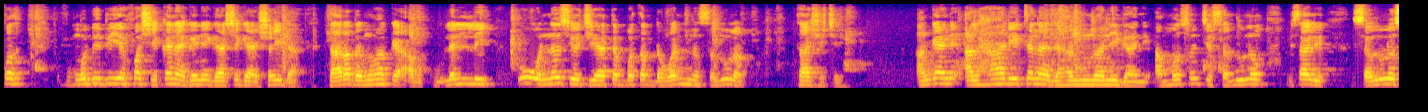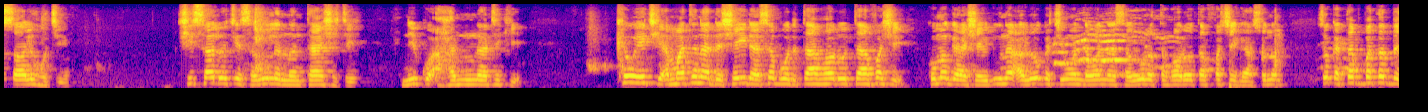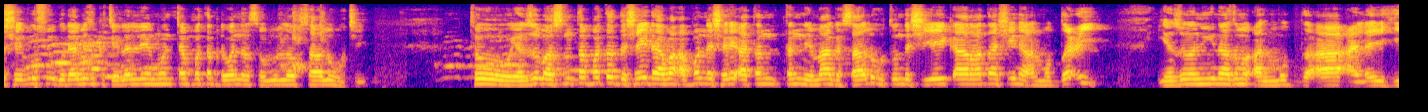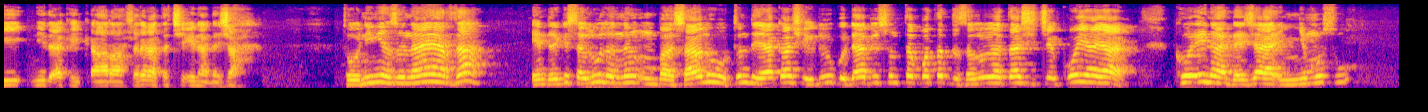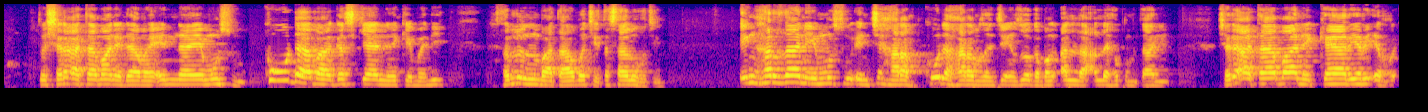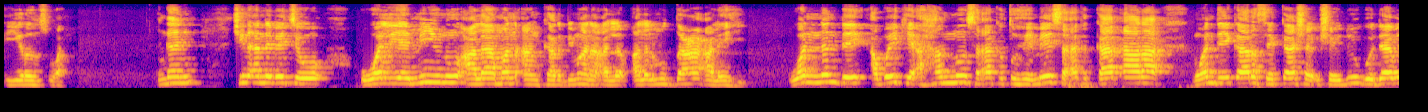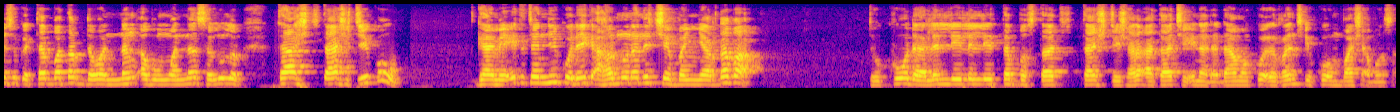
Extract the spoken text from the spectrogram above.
madubi ya fashe kana gani gashi ga shaida. Tare da mu haka abu lalle kowannen su ya ce ya tabbatar da wannan salular tashi ce. An gane? Alhali tana ga hannuna ni gani amma sun ce salular misali salular salihu ce. Shi salo ce salular nan tashi ce ni ko a hannuna take. Kawai ce amma tana da shaida saboda ta faɗo ta fashe. Kuma ga shaidu na a lokacin wanda wannan salular ta faɗo ta fashe ga sunan suka tabbatar da shaidu su guda biyu suka ce lalle mun tabbatar da wannan salular salihu ce. To yanzu ba sun tabbatar da shaida ba abin da shari'a ta nema ga salihu tun da shi yayi karata shine al-mudda'i. Yanzu na ni na zama al-mudda'a alaihi ni da aka yi kara shari'a ta ce ina da ja. To ni yanzu na yarda in ɗauki salulan nan in ba salihu tunda ya kashe shaidu guda biyu sun tabbatar da salula tashi ce ko yaya ko ina da ja in yi musu to shari'a ta bani dama in na yi musu. Ko da ba gaskiya ne nake mani salulan ba ta bace ta salihu ce. In har za ne musu in ci haram ko da haram zan ce in zo gaban Allah Allah ya hukumta ni. Shari'a ta bani kariyar rantsuwa. Gani shine annabi ya ce wal yaminu ala man mana alal mudda'a alaihi wannan da abu yake a hannunsa aka tuheme sa aka ka kara wanda ya kara sai ka shaidu guda biyu suka tabbatar da wannan abun wannan salular tashi ce ko ga mai ita can niko da yake a hannu na nace ban yarda ba. To ko da lalle lalle tabbas tashi ce shari'a ta ce ina da dama ko in rance ko in bashi abunsa.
